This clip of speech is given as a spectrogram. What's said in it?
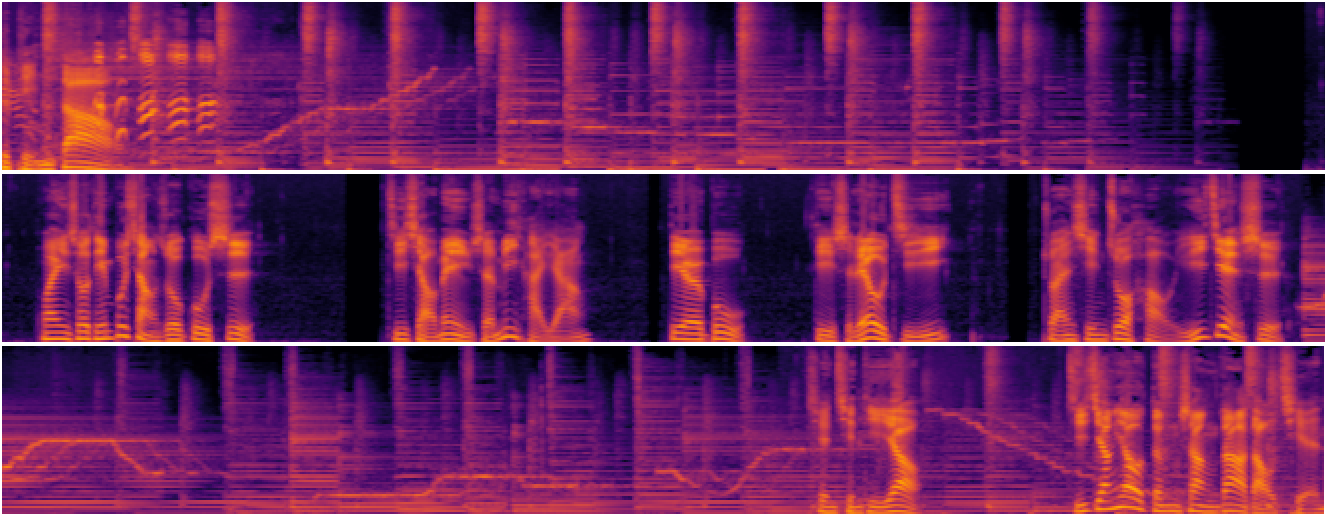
是频道。欢迎收听《不想说故事》，鸡小妹与神秘海洋第二部第十六集，专心做好一件事。前情提要。即将要登上大岛前，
